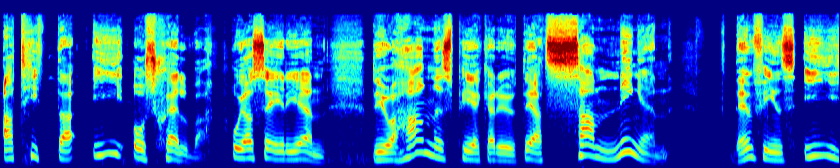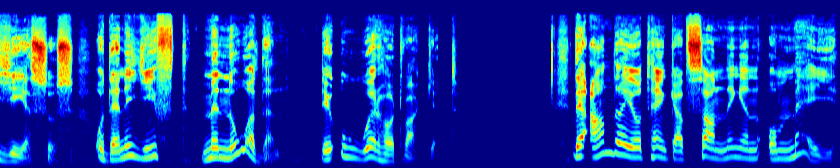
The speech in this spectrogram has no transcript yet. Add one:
att hitta i oss själva. Och jag säger igen, det Johannes pekar ut är att sanningen, den finns i Jesus och den är gift med nåden. Det är oerhört vackert. Det andra är att tänka att sanningen om mig,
